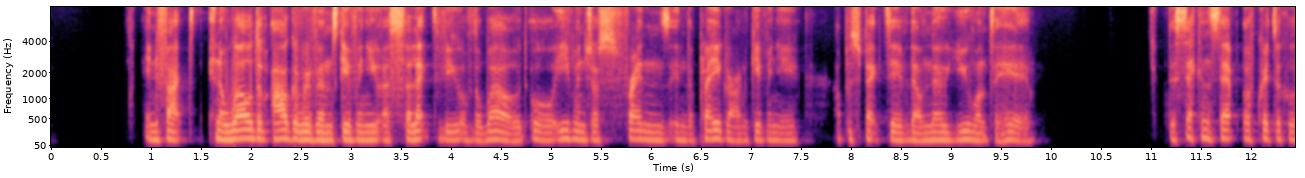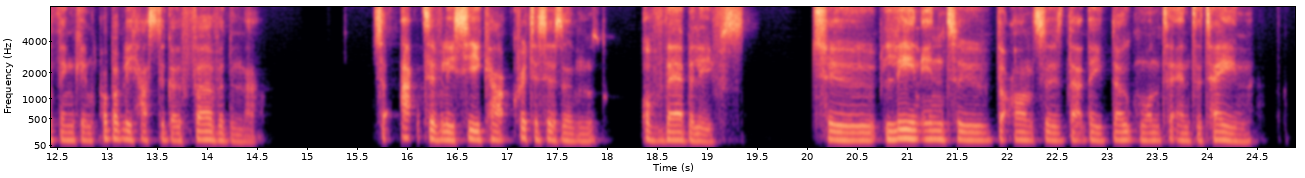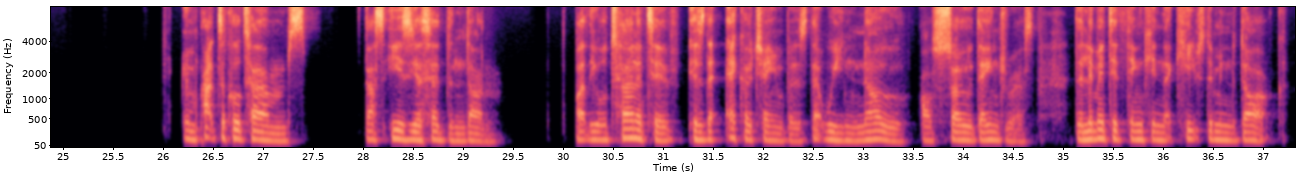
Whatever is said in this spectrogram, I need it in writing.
In fact, in a world of algorithms giving you a select view of the world, or even just friends in the playground giving you a perspective they'll know you want to hear, the second step of critical thinking probably has to go further than that to actively seek out criticisms of their beliefs, to lean into the answers that they don't want to entertain. In practical terms, that's easier said than done. But the alternative is the echo chambers that we know are so dangerous, the limited thinking that keeps them in the dark,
